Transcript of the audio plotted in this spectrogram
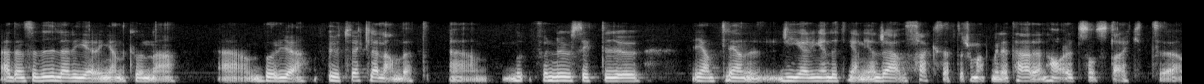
eh, den civila regeringen kunna eh, börja utveckla landet. Eh, för nu sitter ju egentligen regeringen lite grann i en rävsax eftersom att militären har ett så starkt eh,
